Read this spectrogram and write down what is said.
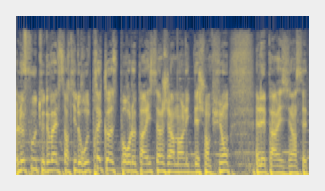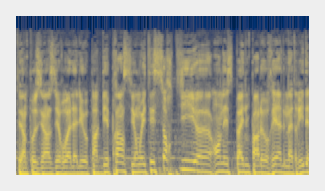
Le foot, nouvelle sortie de route précoce pour le Paris Saint-Germain en Ligue des Champions. Les Parisiens s'étaient imposés 1-0 à l'aller au Parc des Princes et ont été sortis en Espagne par le Real Madrid.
